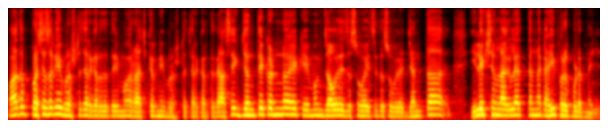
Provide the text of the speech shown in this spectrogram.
मग आता प्रशासकही भ्रष्टाचार करतात आहे मग राजकारणी भ्रष्टाचार करतात. असं एक जनतेकडनं एक आहे मग जाऊ दे जसं व्हायचं तसं होऊ दे. जनता इलेक्शन लागल्यात त्यांना काही फरक पडत नाही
